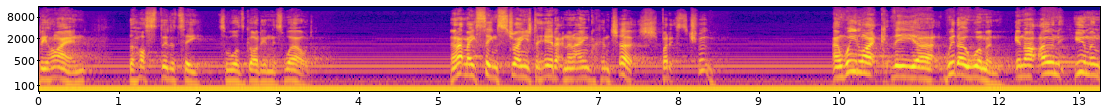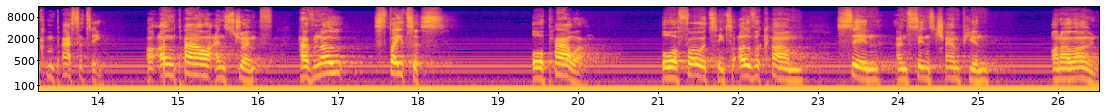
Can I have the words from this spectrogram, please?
behind the hostility towards God in this world. Now, that may seem strange to hear that in an Anglican church, but it's true. And we, like the uh, widow woman, in our own human capacity, our own power and strength, have no status or power or authority to overcome sin and sin's champion on our own.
